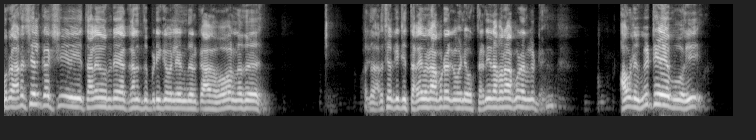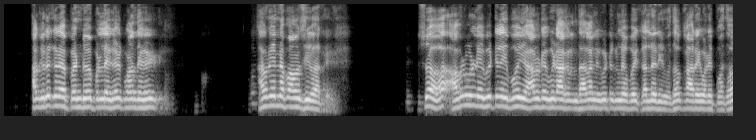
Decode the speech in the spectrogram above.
ஒரு அரசியல் கட்சி தலைவருடைய கருத்து பிடிக்கவில்லை என்பதற்காகவோ அல்லது அது அரசியல் கட்சி தலைவராக கூட இருக்க வேண்டிய ஒரு தனிநபராக கூட இருக்கட்டும். அவருடைய வீட்டிலே போய் அங்க இருக்கிற பெண்டு பிள்ளைகள் குழந்தைகள் அவர் என்ன பாவம் செய்வார்கள் ஸோ அவர்களுடைய வீட்டிலே போய் யாருடைய வீடாக இருந்தாலும் அங்கே வீட்டுக்குள்ளே போய் கல்லறிவதோ காரை உடைப்பதோ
